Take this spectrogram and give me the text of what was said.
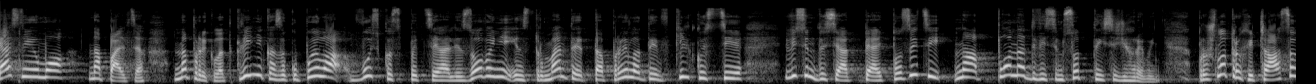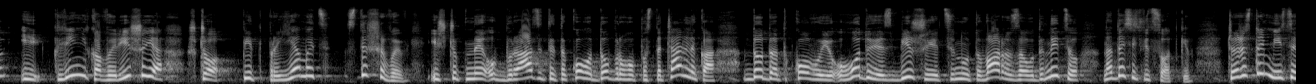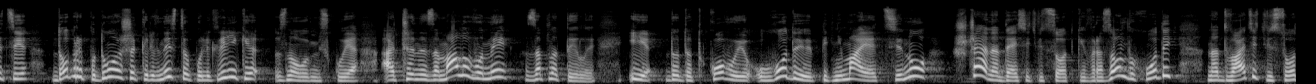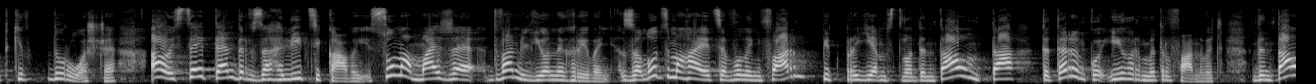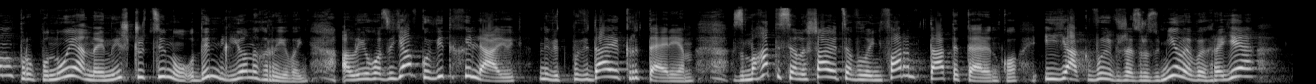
Пояснюємо на пальцях. Наприклад, клініка закупила вузькоспеціалізовані інструменти та прилади в кількості 85 позицій на понад 800 тисяч гривень. Пройшло трохи часу, і клініка вирішує, що підприємець здешевив. І щоб не образити такого доброго постачальника, додатковою угодою збільшує ціну товару за одиницю на 10%. Через три місяці, добре подумавши, керівництво поліклініки знову міскує. А чи не замало вони заплатили? І додатковою угодою піднімає ціну ще на 10%. Разом виходить на 20% дорожче. А ось цей тендер взагалі цікавий. Сума майже 2 мільйони гривень. За лот змагається Волиньфарм, підприємство Дентаум та Тетеренко Ігор Митрофанович. Дентаум пропонує найнижчу ціну 1 мільйон гривень, але його заявку відхиляють. Не відповідає критеріям. Змагатися лишаються Волиньфарм та Тетеренко. І як ви вже зрозуміли, виграє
